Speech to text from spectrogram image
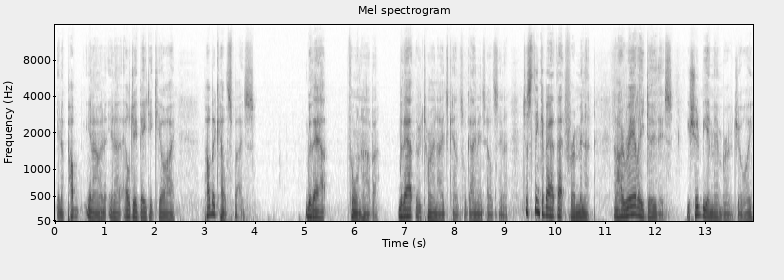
in a pub, you know, in a, in a LGBTQI public health space without Thorne Harbour, without the Victorian AIDS Council Gay Men's Health Centre. Just think about that for a minute. And I rarely do this. You should be a member of Joy.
